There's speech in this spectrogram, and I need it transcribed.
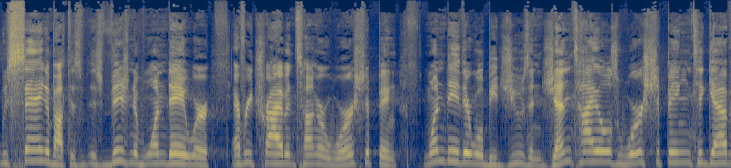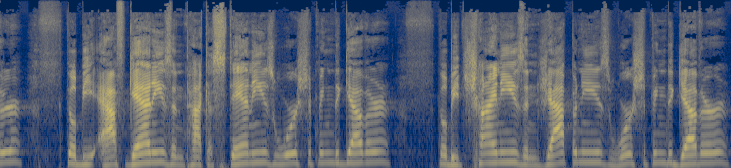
we, sang about this, this vision of one day where every tribe and tongue are worshiping. One day there will be Jews and Gentiles worshiping together. There'll be Afghanis and Pakistanis worshiping together. There'll be Chinese and Japanese worshiping together.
